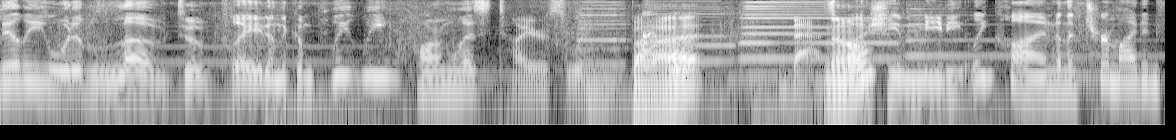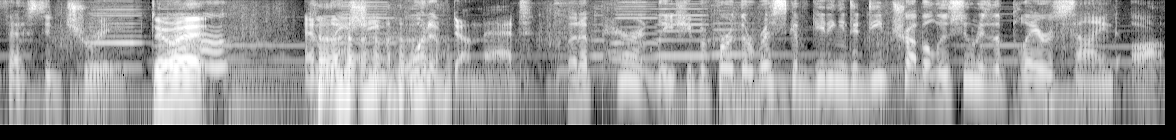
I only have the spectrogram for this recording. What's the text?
Lily would have loved to have played on the completely harmless tire swing. But That's No? why she immediately climbed on the termite-infested tree. do it. At least she would have done that. But apparently, she preferred the risk of getting into deep trouble as soon as the players signed off.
